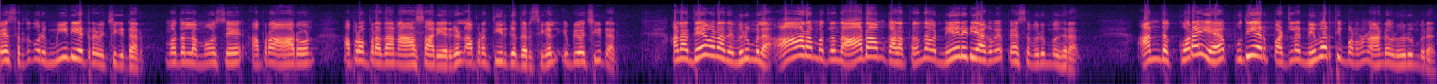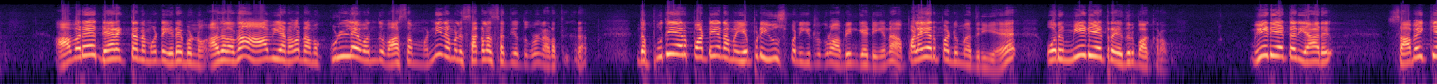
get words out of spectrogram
பேசுறதுக்கு ஒரு மீடியேட்டர் வச்சுக்கிட்டார். முதல்ல மோசே அப்புறம் ஆரோன் அப்புறம் பிரதான ஆசாரியர்கள் அப்புறம் தீர்க்கதரிசிகள் இப்படி வச்சுக்கிட்டார். ஆனால் தேவன் அதை விரும்பலை. ஆரம்பத்துலேருந்து ஆதாம் காலத்துலேருந்து அவர் நேரடியாகவே பேச விரும்புகிறார். அந்த குறையை புதிய ஏற்பாட்டில் நிவர்த்தி பண்ணணும்னு ஆண்டவர் விரும்புகிறார் அவரே டைரெக்டாக நம்மகிட்ட இடைப்படணும் அதில் தான் ஆவியானவர் நமக்குள்ளே வந்து வாசம் பண்ணி நம்மளை சகல சத்தியத்துக்குள்ள நடத்துகிறார். இந்த புதிய ஏற்பாட்டையும் நம்ம எப்படி யூஸ் பண்ணிக்கிட்டு இருக்கிறோம் அப்படின்னு கேட்டிங்கன்னா பழைய ஏற்பாடு மாதிரியே ஒரு மீடியேட்டரை எதிர்பார்க்குறோம். மீடியேட்டர் யார்? சபைக்கு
